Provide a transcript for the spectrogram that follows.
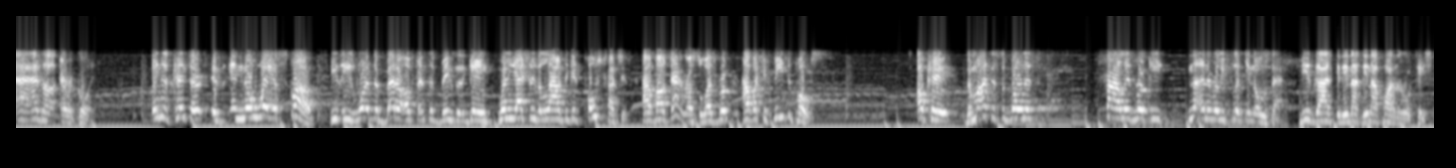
as uh, Eric Gordon. Enes Kanter is in no way a scrub. He's, he's one of the better offensive bigs in the game when he actually is allowed to get post touches. How about that, Russell Westbrook? How about you feed the post? Okay, Domantas Sabonis, solid rookie, nothing to really flick your nose at. These guys, they're not they're not part of the rotation.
